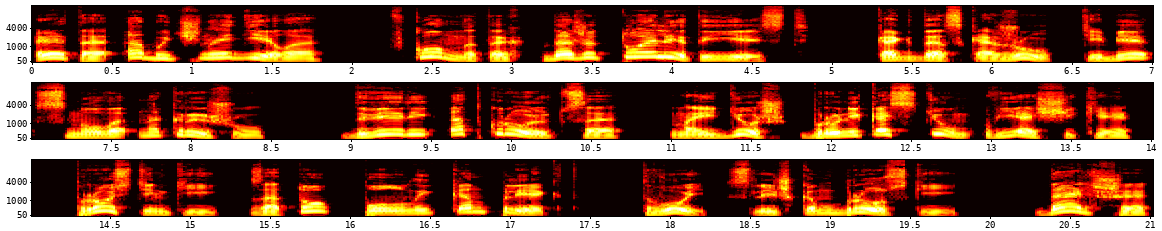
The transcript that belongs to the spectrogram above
это обычное дело. В комнатах даже туалеты есть. Когда скажу, тебе снова на крышу. Двери откроются, найдешь бронекостюм в ящике. Простенький, зато полный комплект. Твой слишком броский. Дальше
